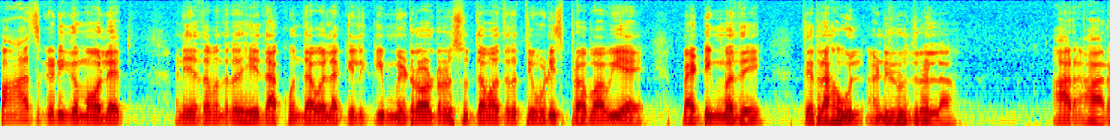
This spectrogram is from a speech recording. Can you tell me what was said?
पाच गडी गमावले आहेत आणि आता मात्र हे दाखवून द्यावं लागेल की मिडल ऑर्डरसुद्धा मात्र तेवढीच प्रभावी आहे बॅटिंगमध्ये ते राहुल आणि रुद्रला. आर आर.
